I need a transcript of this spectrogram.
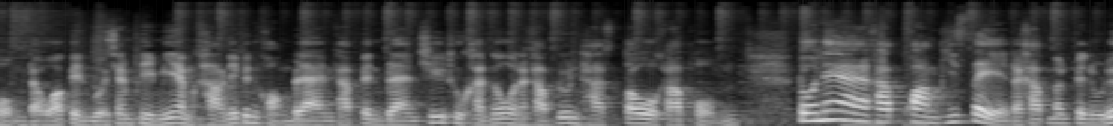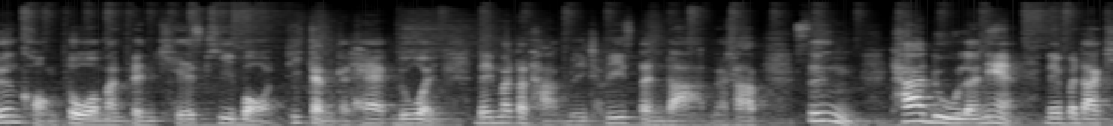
ผม แต่ว่าเป็นเวอร์ชันพรีเมียมคราวนี้เป็นของแบรนด์ครับ เป็นแบรนด์ชื่อ Tucano นะครับ รุ่น Tasto ครับผม ตัวนี้ครับ ความพิเศษนะครับ มันเป็นเรื่องของตัวมันเป็นเคสคีย์บอร์ดที่กันกระแทกด้วย ได้มาตรฐาน military standard นะครับ ซึ่งถ้าดูแล้วเนี่ย ในบรรดาเค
